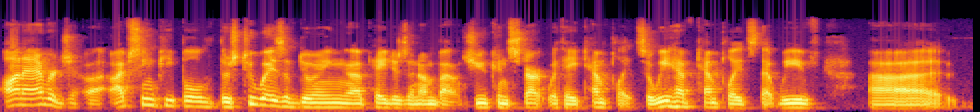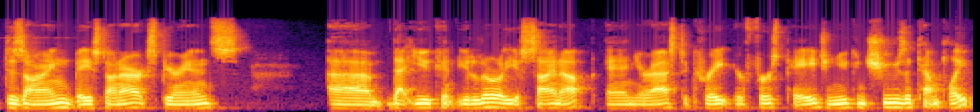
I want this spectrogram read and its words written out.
on average, uh, I've seen people. There's two ways of doing uh, pages in Unbounce. You can start with a template. So we have templates that we've uh, designed based on our experience. Um, that you can, you literally you sign up and you're asked to create your first page, and you can choose a template.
